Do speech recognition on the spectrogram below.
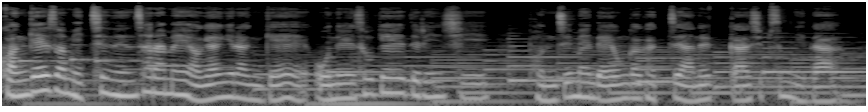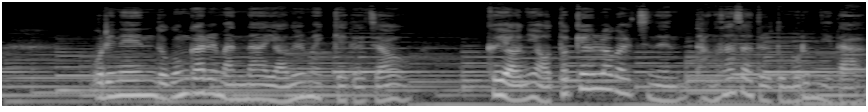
관계에서 미치는 사람의 영향이란 게 오늘 소개해드린 시 번짐의 내용과 같지 않을까 싶습니다. 우리는 누군가를 만나 연을 맺게 되죠. 그 연이 어떻게 흘러갈지는 당사자들도 모릅니다.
